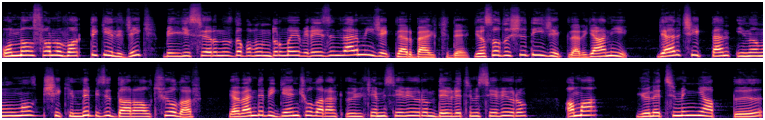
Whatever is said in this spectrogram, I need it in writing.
Ondan sonra vakti gelecek. Bilgisayarınızda bulundurmaya bile izin vermeyecekler belki de. Yasa dışı diyecekler. Yani gerçekten inanılmaz bir şekilde bizi daraltıyorlar. Ya ben de bir genç olarak ülkemi seviyorum, devletimi seviyorum ama yönetimin yaptığı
